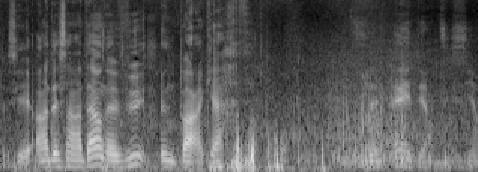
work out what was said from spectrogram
Parce qu'en descendant, on a vu une pancarte. C'est interdiction.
